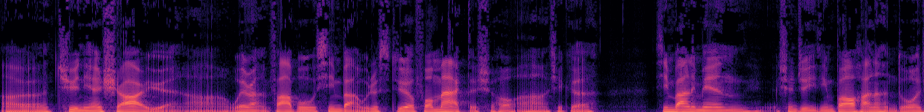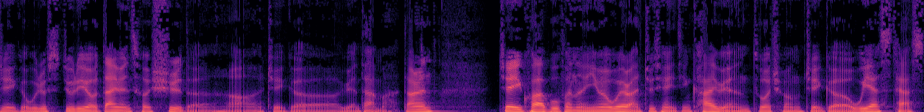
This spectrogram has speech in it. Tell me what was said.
呃，去年十二月啊，微软发布新版 Visual Studio for Mac 的时候啊，这个新版里面甚至已经包含了很多这个 Visual Studio 单元测试的啊这个源代码。当然，这一块部分呢，因为微软之前已经开源做成这个 VS Test。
